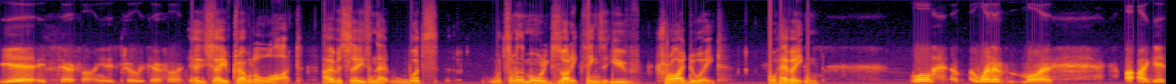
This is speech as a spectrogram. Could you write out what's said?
Yeah, it's terrifying. It is truly terrifying. As you say, you've travelled a lot overseas and that. What's what's some of the more exotic things that you've tried to eat or have eaten? Well, one of my, I, I guess,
